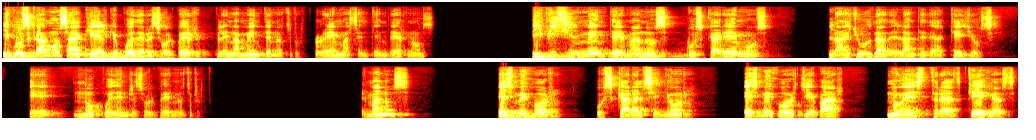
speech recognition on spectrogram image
y buscamos a aquel que puede resolver plenamente nuestros problemas, entendernos, difícilmente, hermanos, buscaremos la ayuda delante de aquellos que no pueden resolver nuestros problemas. Hermanos, es mejor buscar al Señor, es mejor llevar nuestras quejas,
